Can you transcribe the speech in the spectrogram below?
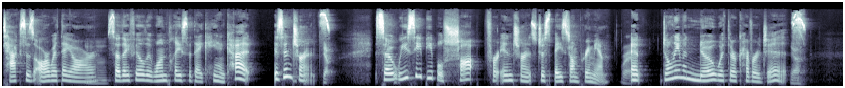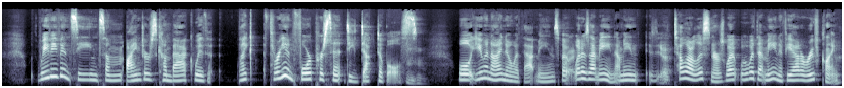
taxes are what they are. Mm-hmm. So, they feel the one place that they can cut is insurance. Yep. So, we see people shop for insurance just based on premium Right. and don't even know what their coverage is. Yeah. We've even seen some binders come back with like three and four percent deductibles. Well, you and I know what that means, but Mm-hmm. Right. what does that mean? I mean, Yeah. tell our listeners what what would that mean if you had a roof claim?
